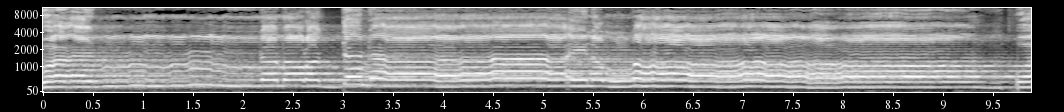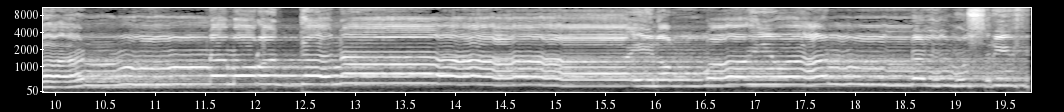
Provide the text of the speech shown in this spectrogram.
وأن مردنا إلى الله. وأن مردنا إلى الله وأن المسرفين.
